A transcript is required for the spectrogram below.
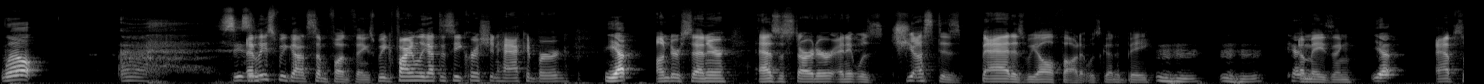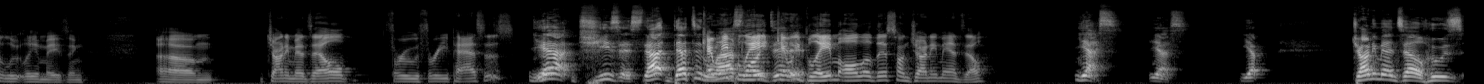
Well, uh, season. At least we got some fun things. We finally got to see Christian Hackenberg Yep. under center as a starter, and it was just as bad as we all thought it was going to be. Mm-hmm. Mm-hmm. Amazing, Yep. absolutely amazing. Um, Johnny Manziel threw three passes. Yeah. Jesus, that that didn't Can we last blame? long, did Can we blame all of this on Johnny Manziel? Yes. Yes. Yep. Johnny Manziel, who's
